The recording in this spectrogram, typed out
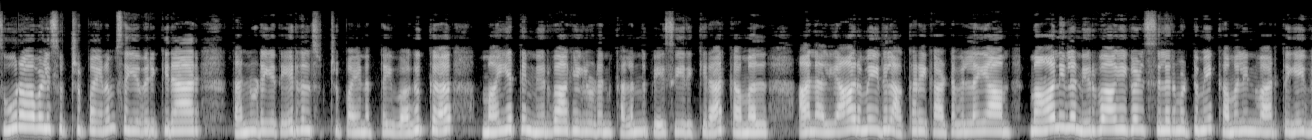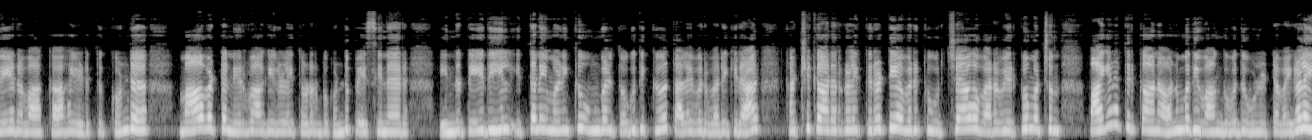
சூறாவளி சுற்றுப்பயணம் செய்யவிருக்கிறார். தன்னுடைய தேர்தல் சுற்று பயணத்தை வகுக்க மையத்தின் நிர்வாகிகளுடன் கலந்து பேசியிருக்கிறார் கமல். ஆனால் யாருமே இதில் அக்கறை காட்டவில்லையாம் மாநில நிர்வாகிகள் சிலர் மட்டுமே கமலின் வார்த்தையை வேத வாக்காக எடுத்துக்கொண்டு மாவட்ட நிர்வாகிகளை தொடர்பு கொண்டு பேசினர். இந்த தேதியில் இத்தனை மணிக்கு உங்கள் தொகுதிக்கு தலைவர் வருகிறார். கட்சிக்காரர்களை திரட்டி அவருக்கு உற்சாக வரவேற்பு மற்றும் பயணத்திற்கான அனுமதி வாங்குவது உள்ளிட்டவைகளை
